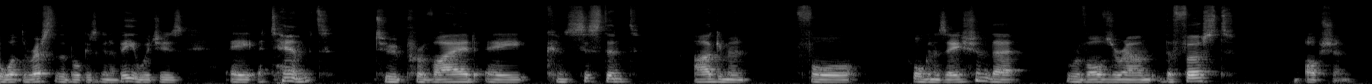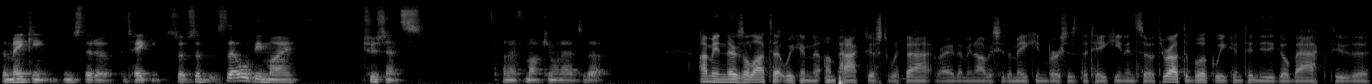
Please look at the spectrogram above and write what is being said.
for what the rest of the book is going to be, which is a attempt to provide a consistent argument for organization that revolves around the first option, the making instead of the taking. So, so, so that would be my two cents. I don't know if Mark, you want to add to that. I mean, there's a lot that we can unpack just with that, right? I mean, obviously the making versus the taking, and so throughout the book, we continue to go back to the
